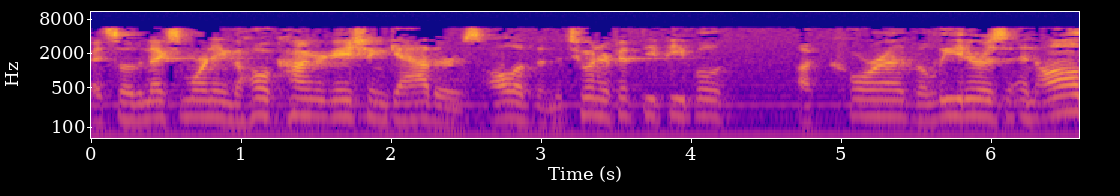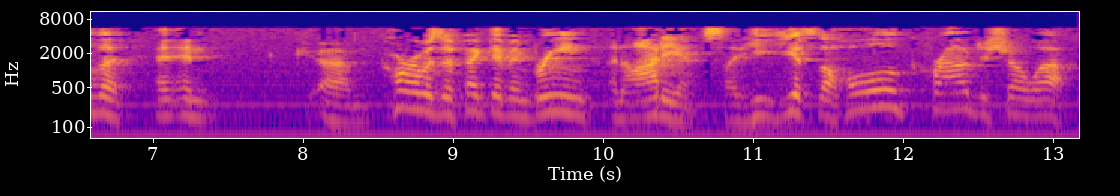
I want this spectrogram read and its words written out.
Right, so the next morning, the whole congregation gathers, all of them, the 250 people, uh, Korah, the leaders, and all the, and, and um, Korah was effective in bringing an audience. Like he gets the whole crowd to show up.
